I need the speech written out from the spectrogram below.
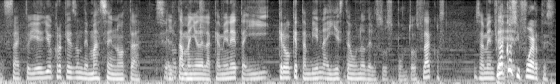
Exacto, y yo creo que es donde más se nota Se el nota tamaño mucho. de la camioneta y creo que también ahí está uno de sus puntos flacos. Precisamente, Flacos y fuertes.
